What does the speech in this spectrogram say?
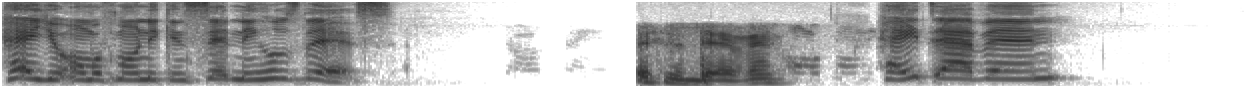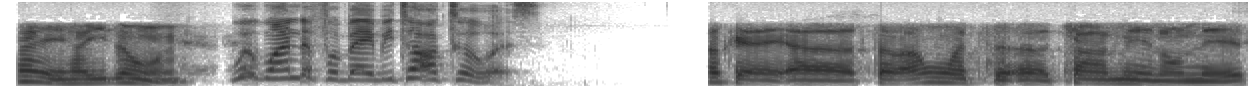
Hey, you're on with Monique and Sydney. Who's this? This is Devin. Hey, Devin. Hey, how you doing? We're wonderful, baby. Talk to us. Okay, uh, so I want to uh, chime in on this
